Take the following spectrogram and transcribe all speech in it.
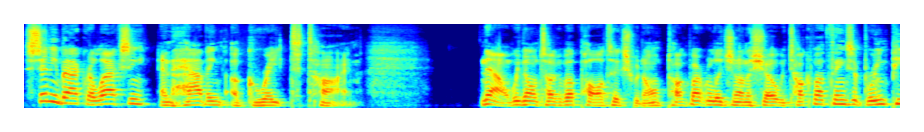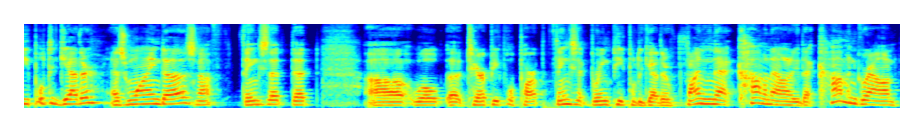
sitting back, relaxing, and having a great time. Now, we don't talk about politics. We don't talk about religion on the show. We talk about things that bring people together, as wine does, not things that, that uh, will uh, tear people apart, but things that bring people together, finding that commonality, that common ground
